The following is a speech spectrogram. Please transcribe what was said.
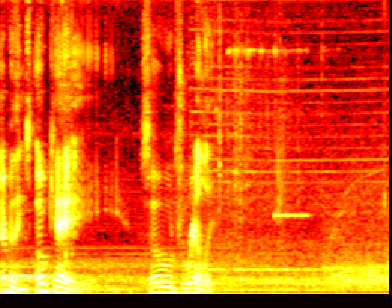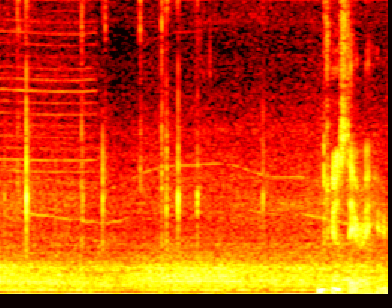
Everything's okay. So drill it. I'm just gonna stay right here.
